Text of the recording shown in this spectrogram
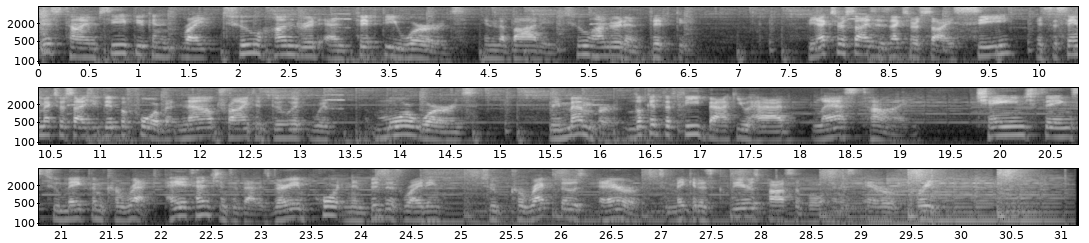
this time, see if you can write 250 words in the body. 250. The exercise is exercise C. It's the same exercise you did before, but now try to do it with more words. Remember, look at the feedback you had last time. Change things to make them correct. Pay attention to that. It's very important in business writing to correct those errors, to make it as clear as possible and as error-free.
